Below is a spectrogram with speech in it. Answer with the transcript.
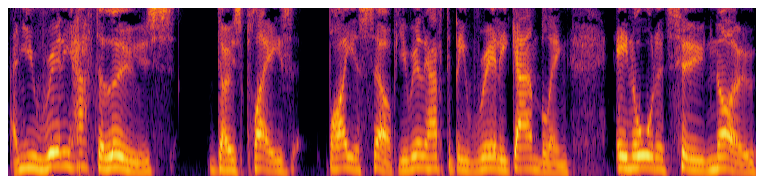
And you really have to lose those plays by yourself. You really have to be really gambling in order to know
